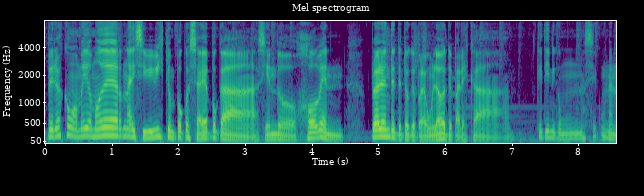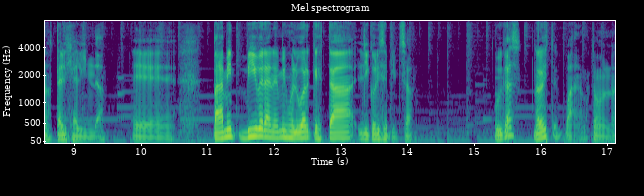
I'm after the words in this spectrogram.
pero es como medio moderna y si viviste un poco esa época siendo joven, probablemente te toque por algún lado, te parezca que tiene como una, una nostalgia linda. Eh, para mí vibra en el mismo lugar que está Licorice Pizza. ¿Ubicas? ¿No lo viste? Bueno, no no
